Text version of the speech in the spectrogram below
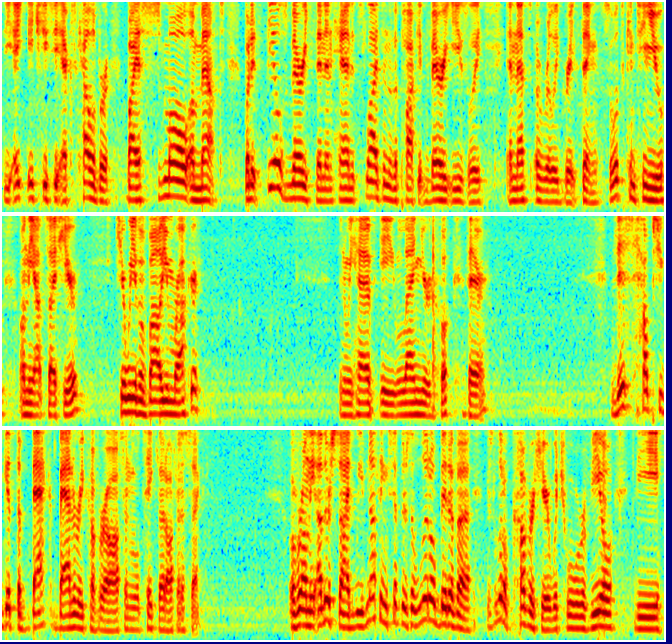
the, HTC Excalibur, by a small amount. But it feels very thin in hand, it slides into the pocket very easily, and that's a really great thing. So let's continue on the outside here. Here we have a volume rocker. Then we have a lanyard hook there. This helps you get the back battery cover off, and we'll take that off in a sec. Over on the other side, we have nothing except there's a little bit of a there's a little cover here which will reveal the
